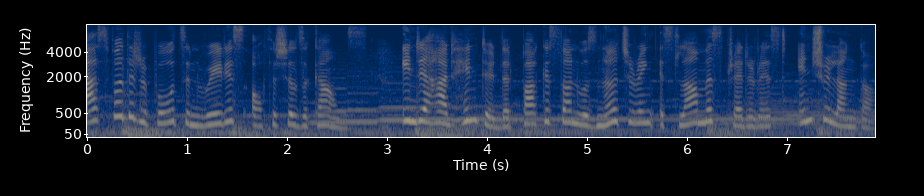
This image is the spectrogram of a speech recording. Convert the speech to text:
As per the reports in various officials' accounts, India had hinted that Pakistan was nurturing Islamist terrorists in Sri Lanka,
